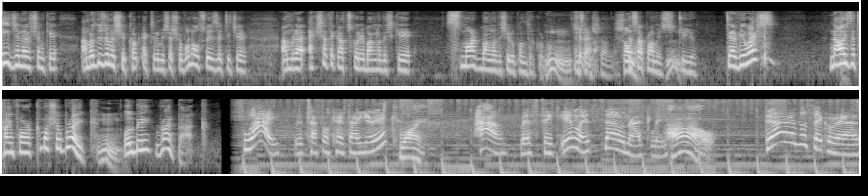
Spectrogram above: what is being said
এই জেনারেশনকে আমরা দুজনের শিক্ষক actually mister Shovon also as a teacher আমরা একসাথে কাজ করে বাংলাদেশকে স্মার্ট বাংলাদেশে রূপান্তর করব that's our promise to you dear viewers now is the time for commercial break will be right back Why with Tefl Curse Organic? Why? How with Pick English so nicely. How? There is a secret.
